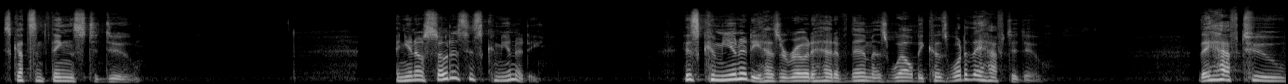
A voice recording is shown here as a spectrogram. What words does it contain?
He's got some things to do. And you know, so does his community. His community has a road ahead of them as well because what do they have to do? They have to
